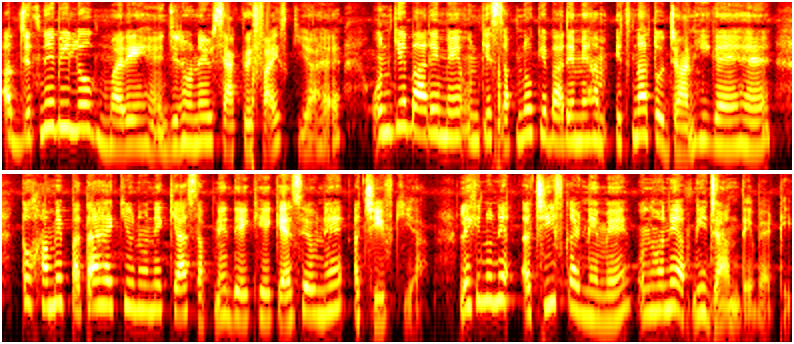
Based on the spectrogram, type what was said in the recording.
अब जितने भी लोग मरे हैं, जिन्होंने सैक्रिफाइस किया है, उनके बारे में, उनके सपनों के बारे में हम इतना तो जान ही गए हैं तो हमें पता है कि उन्होंने क्या सपने देखे, कैसे उन्हें अचीव किया। लेकिन उन्हें अचीव करने में उन्होंने अपनी जान दे बैठी।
